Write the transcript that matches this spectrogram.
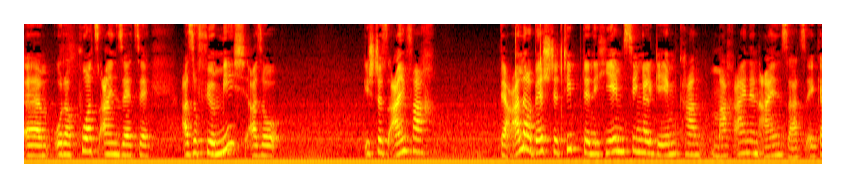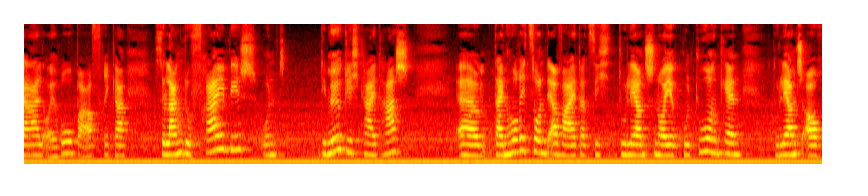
ähm, oder Kurzeinsätze. Also für mich, also ist das einfach der allerbeste Tipp, den ich jedem Single geben kann, mach einen Einsatz, egal Europa, Afrika, solange du frei bist und die Möglichkeit hast, äh, dein Horizont erweitert sich, du lernst neue Kulturen kennen, du lernst auch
